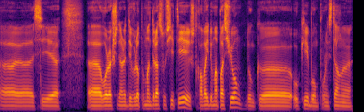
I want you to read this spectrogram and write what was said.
Euh, c'est voilà, je suis dans le développement de la société, et je travaille de ma passion. Donc ok, bon pour l'instant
